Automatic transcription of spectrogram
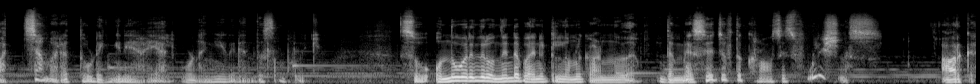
പച്ച മരത്തോട് എങ്ങനെയായാൽ ഉണങ്ങിയതിന് എന്ത് സംഭവിക്കും? സോ ഒന്ന് പറയുന്നതിൽ ഒന്നിന്റെ പതിനെട്ടിൽ നമ്മൾ കാണുന്നത് the message of the cross is foolishness ആർക്ക്?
